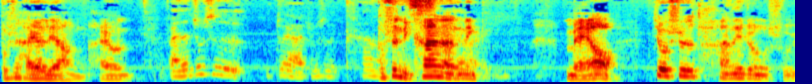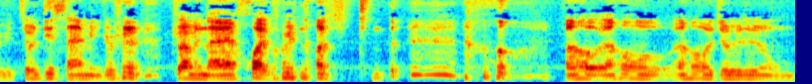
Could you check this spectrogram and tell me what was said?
不是还有两还有反正就是对啊，就是看不是你看了那一些而已没有？就是他那种属于就是第三名，就是 专门来坏国民党是真的，然后然后然后就是这种，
